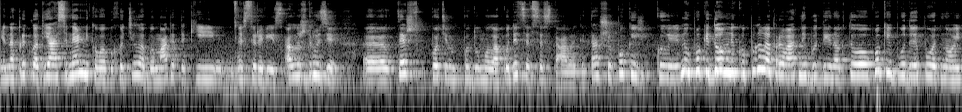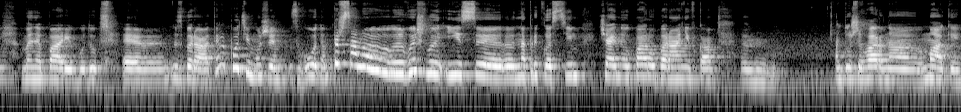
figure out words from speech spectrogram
наприклад, я Синельникова би хотіла би мати такий сервіс. Але ж, друзі, е, теж потім подумала, куди це все ставити. Так що поки коли ну поки дом не купила приватний будинок, то поки буде по одній мене парі буду е, збирати, а потім може згодом. Те ж саме вийшло із, е, наприклад, з цим чайною парою Баранівка. Ем, Дуже гарна маки.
